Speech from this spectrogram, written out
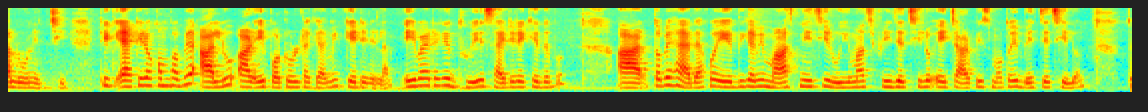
আলুও নিচ্ছি। ঠিক একই রকমভাবে আলু আর এই পটলটাকে আমি কেটে নিলাম। এইবার এটাকে ধুয়ে সাইডে রেখে দেবো। আর তবে হ্যাঁ দেখো এদিকে আমি মাছ নিয়েছি, রুই মাছ ফ্রিজে ছিল, এই চার পিস মতোই বেঁচে ছিল। তো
